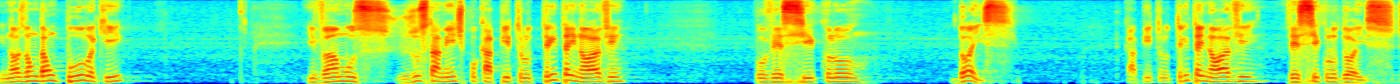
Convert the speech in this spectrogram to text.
E nós vamos dar um pulo aqui. E vamos justamente para o capítulo 39, o versículo 2. Capítulo 39, versículo 2.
